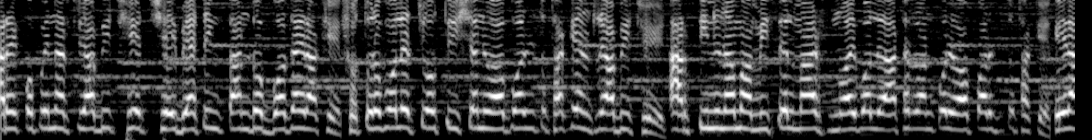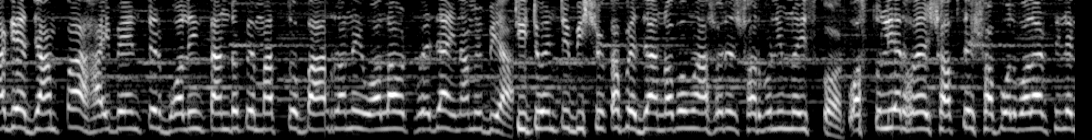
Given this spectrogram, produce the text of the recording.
আরেক ওপেনার ট্রাভিড হেড, সেই ব্যাটিং তাণ্ডব বজায় রাখেন সতেরো বলে চৌত্রিশ রানে অপরাজিত থাকেন ট্রাভিড হেড। আর তিন নামা মিসেল মার্স, নয় বলে আঠারো রান করে অপরাজিত থাকেন এর আগে জাম্পা হাইবেন্টের বোলিং তাণ্ডবে মাত্র বারো রানে অল আউট হয়ে যায় নামিবিয়া। টি টোয়েন্টি বিশ্বকাপে যা নবম আসরের সর্বনিম্ন স্কোর। অস্ট্রেলিয়ার হয়ে সবচেয়ে সফল বলার ছিলেন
